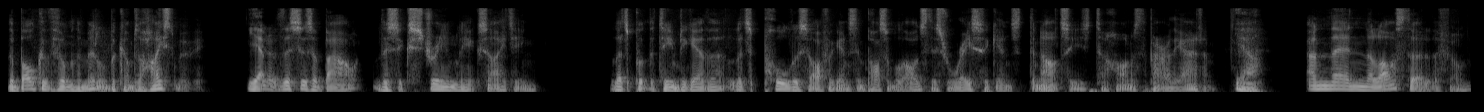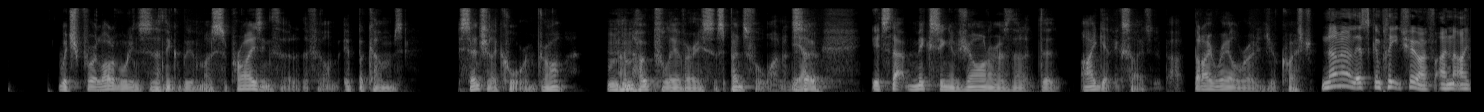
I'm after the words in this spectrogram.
the bulk of the film in the middle becomes a heist movie. Yep. You know, this is about this extremely exciting. Let's put the team together. Let's pull this off against impossible odds. This race against the Nazis to harness the power of the atom. yeah. And then the last third of the film, which for a lot of audiences I think will be the most surprising third of the film, it becomes essentially a courtroom drama Mhm. and hopefully a very suspenseful one. And Yeah. so it's that mixing of genres that, that I get excited about. But I railroaded your question. No, no, that's completely true. I, and I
